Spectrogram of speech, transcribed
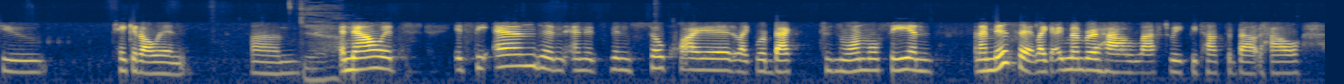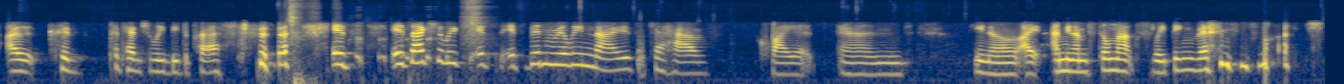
to take it all in um Yeah. and now it's it's the end and and it's been so quiet like we're back to normalcy and and I miss it. Like I remember how last week we talked about how I could potentially be depressed. it's it's actually it's it's been really nice to have quiet and you know I I mean I'm still not sleeping very much,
